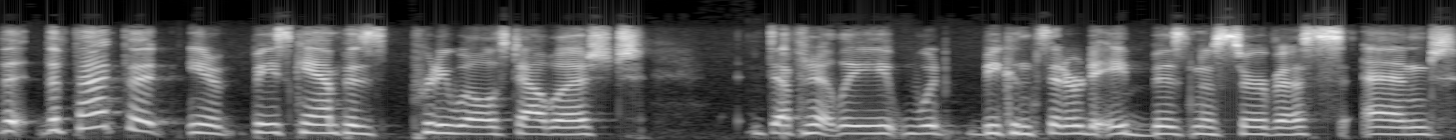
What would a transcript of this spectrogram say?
The the fact that you know Basecamp is pretty well established definitely would be considered a business service. And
